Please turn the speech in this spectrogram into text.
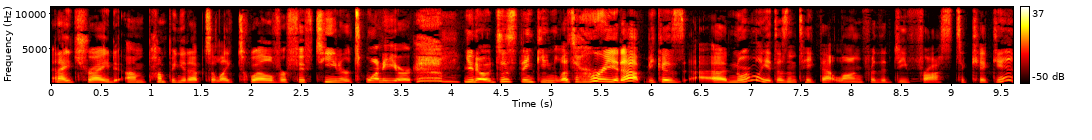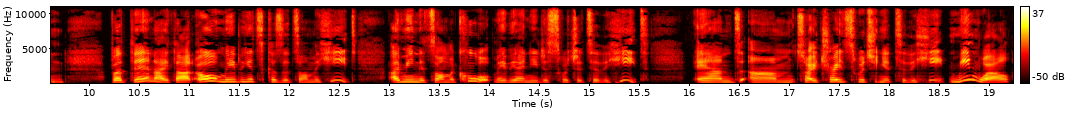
And I tried um, pumping it up to like 12 or 15 or 20 or, you know, just thinking, let's hurry it up because uh, normally it doesn't take that long for the defrost to kick in. But then I thought, oh, maybe it's because it's on the heat. I mean, it's on the cool. Maybe I need to switch it to the heat. And um, so I tried switching it to the heat. Meanwhile,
